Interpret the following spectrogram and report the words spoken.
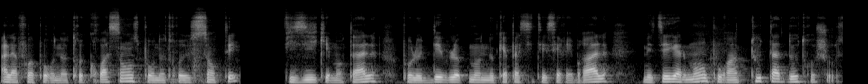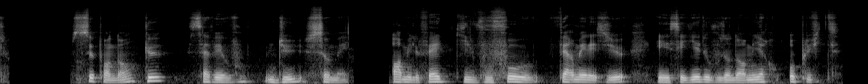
à la fois pour notre croissance, pour notre santé physique et mentale, pour le développement de nos capacités cérébrales, mais également pour un tout tas d'autres choses. Cependant, que savez-vous du sommeil? Hormis le fait qu'il vous faut fermer les yeux et essayer de vous endormir au plus vite.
